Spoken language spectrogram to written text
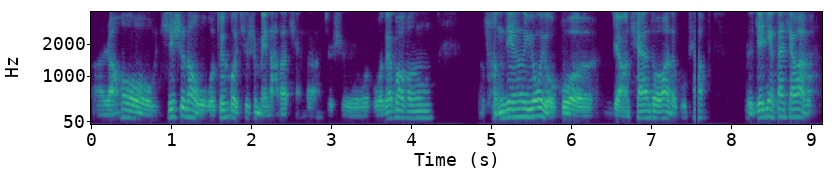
啊，然后其实呢，我最后其实没拿到钱的，就是我我在暴风曾经拥有过两千多万的股票，接近三千万吧，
